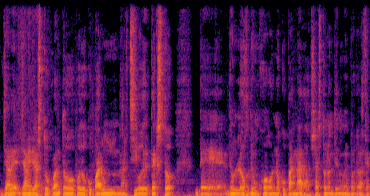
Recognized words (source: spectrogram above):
Ya, ya me dirás tú cuánto puede ocupar un archivo de texto de, un log de un juego, no ocupa nada, o sea, esto no entiendo muy bien por qué lo hacen,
